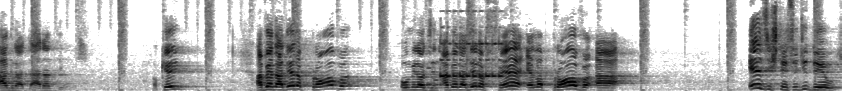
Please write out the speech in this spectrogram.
agradar a Deus. Ok? A verdadeira prova, ou melhor dizendo, a verdadeira fé, ela prova a existência de Deus.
